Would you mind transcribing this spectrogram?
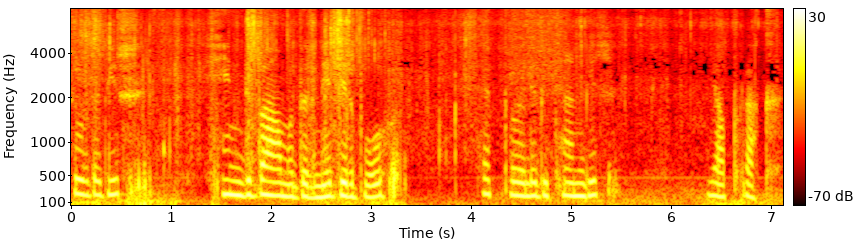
şurada bir hindiba mıdır nedir bu? Hep böyle biten bir yaprak.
